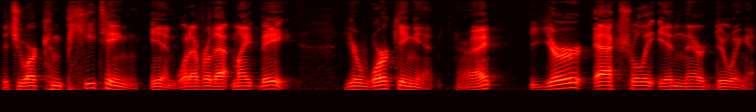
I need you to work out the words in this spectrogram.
that you are competing in, whatever that might be. You're working in, all right? You're actually in there doing it.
